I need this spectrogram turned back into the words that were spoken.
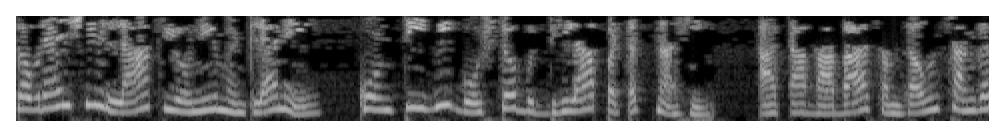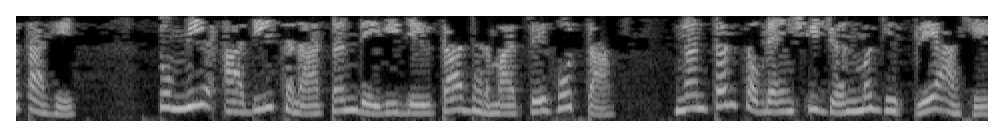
चौऱ्याऐंशी लाख योनी म्हटल्याने कोणतीही गोष्ट बुद्धीला पटत नाही. आता बाबा समजावून सांगत आहेत. तुम्ही आदी सनातन देवी देवता धर्माचे होता. नंतर चौऱ्याऐंशी जन्म घेतले आहेत.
